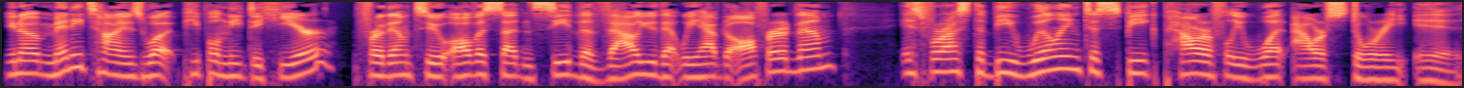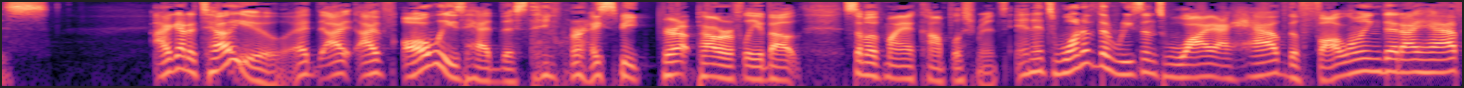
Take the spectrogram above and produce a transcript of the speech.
You know, many times what people need to hear for them to all of a sudden see the value that we have to offer them is for us to be willing to speak powerfully what our story is. I got to tell you, I, have always had this thing where I speak powerfully about some of my accomplishments. And it's one of the reasons why I have the following that I have.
